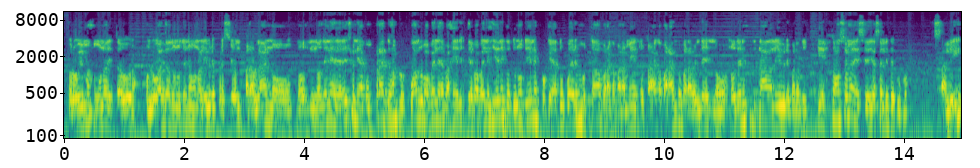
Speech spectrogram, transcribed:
Nosotros vivimos en una dictadura, un lugar donde no tienes una libre expresión para hablar, no, no, no tienes derecho ni a comprar, por ejemplo, cuatro papeles de papel, de papel higiénico, tú no tienes porque ya tú puedes multado por acaparamiento, estás acaparando para vender, no, no tienes nada libre para ti. Y entonces me decidí a salir de Cuba. Salí,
